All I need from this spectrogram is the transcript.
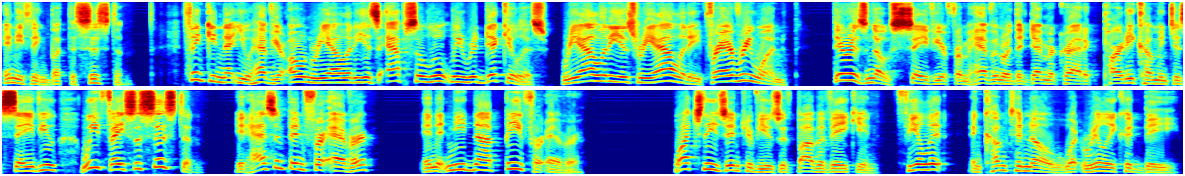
anything but the system. Thinking that you have your own reality is absolutely ridiculous. Reality is reality for everyone. There is no savior from heaven or the Democratic Party coming to save you. We face a system. It hasn't been forever, and it need not be forever. Watch these interviews with Bob Avakian, feel it, and come to know what really could be.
